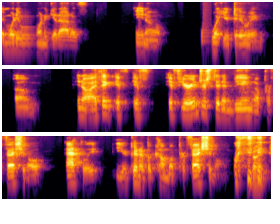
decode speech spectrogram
and what do you want to get out of you know what you're doing um you know i think if if if you're interested in being a professional athlete you're going to become a professional. Right.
